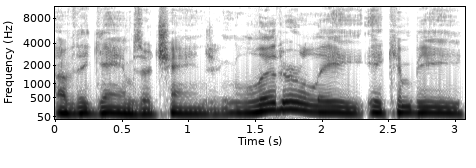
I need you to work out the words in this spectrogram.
of the games are changing. Literally, it can be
